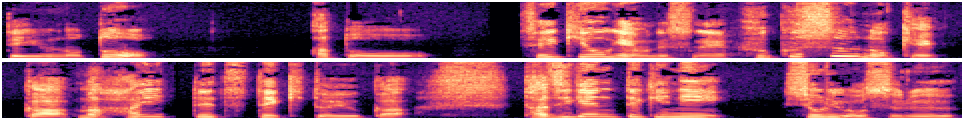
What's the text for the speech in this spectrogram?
ていうのと、あと、正規表現をですね、複数の結果、まあ、配列的というか、多次元的に処理をする、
